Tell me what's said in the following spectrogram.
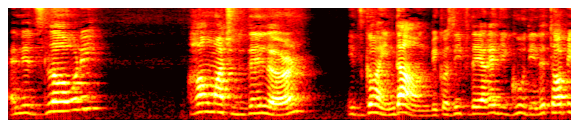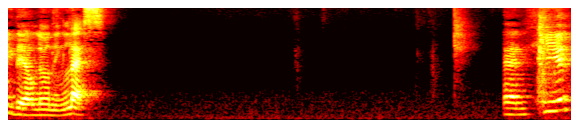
And it's slowly, how much do they learn? It's going down because if they are already good in the topic, they are learning less. And here,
